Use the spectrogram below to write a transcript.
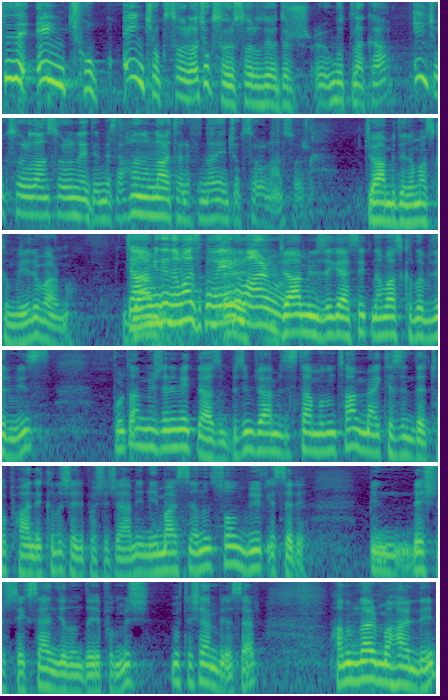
size en çok en çok sorulan çok soru soruluyordur e, mutlaka. En çok sorulan soru nedir mesela hanımlar tarafından en çok sorulan soru? Camide namaz kılma yeri var mı? Camide Cami- namaz kılma yeri var mı? Caminize gelsek namaz kılabilir miyiz? Buradan müjdelemek lazım. Bizim camimiz İstanbul'un tam merkezinde Tophane Kılıçeli Paşa Camii. Mimar Sinan'ın son büyük eseri. 1580 yılında yapılmış muhteşem bir eser. Hanımlar Mahalli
